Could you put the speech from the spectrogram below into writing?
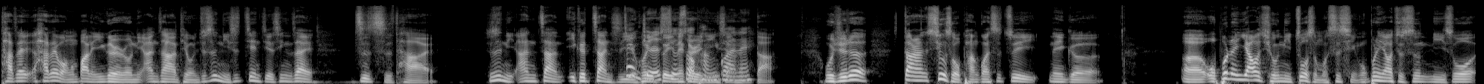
他在他在网络霸凌一个人，然后你按赞他的贴文，就是你是间接性在支持他，哎，就是你按赞一个赞，其实也会对那个人影响很大。我觉得，当然袖手旁观是最那个。呃，我不能要求你做什么事情，我不能要求是你说，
